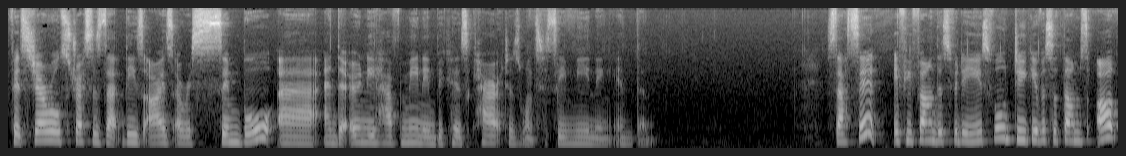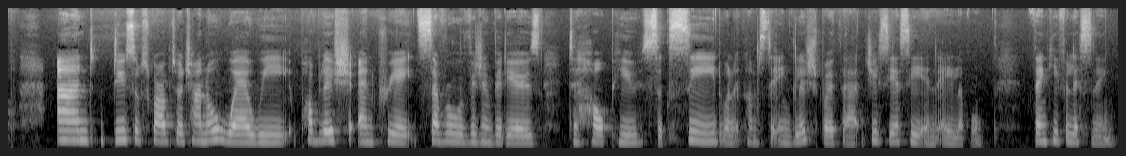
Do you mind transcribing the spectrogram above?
Fitzgerald stresses that these eyes are a symbol uh, and they only have meaning because characters want to see meaning in them. So that's it. If you found this video useful, do give us a thumbs up and do subscribe to our channel where we publish and create several revision videos to help you succeed when it comes to English, both at GCSE and A level. Thank you for listening.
